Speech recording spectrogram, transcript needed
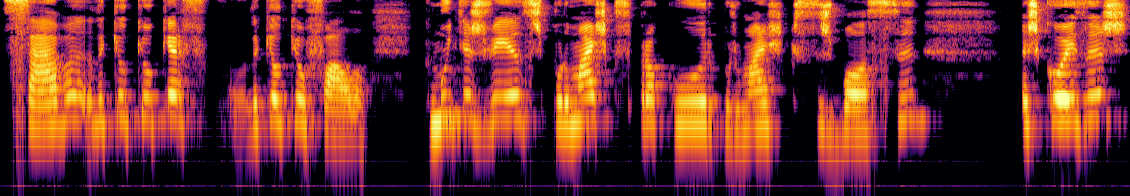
sabe daquilo que eu quero, daquilo que eu falo, que muitas vezes, por mais que se procure, por mais que se esboce, as coisas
